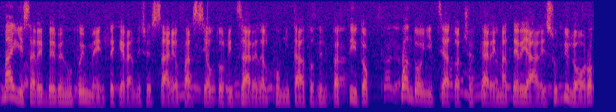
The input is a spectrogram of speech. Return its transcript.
mai gli sarebbe venuto in mente che era necessario farsi autorizzare dal comitato del partito. Quando ho iniziato a cercare materiali su di loro,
